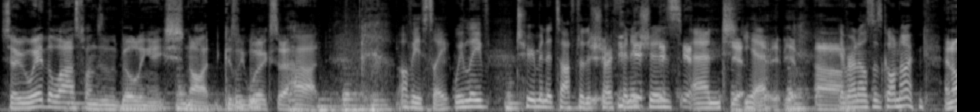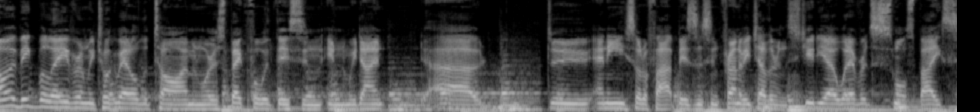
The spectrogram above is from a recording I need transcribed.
so we're the last ones in the building each night because we work so hard. Obviously, we leave two minutes after the show finishes, and yeah, yeah, yeah, yeah. Um, everyone else has gone home. And I'm a big believer, and we talk about it all the time, and we're respectful with this, and, and we don't uh, do any sort of fart business in front of each other in the studio, whatever it's a small space.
